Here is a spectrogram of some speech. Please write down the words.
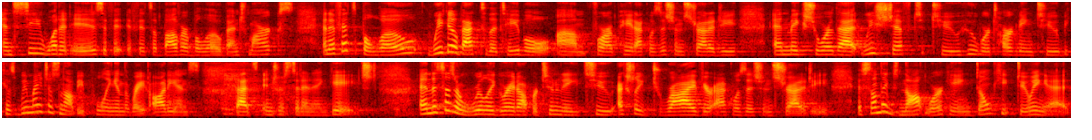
and see what it is, if, it, if it's above or below benchmarks. And if it's below, we go back to the table um, for our paid acquisition strategy and make sure that we shift to who we're targeting to because we might just not be pulling in the right audience that's interested and engaged. And this is a really great opportunity to actually drive your acquisition strategy. If something's not working, don't keep doing it.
